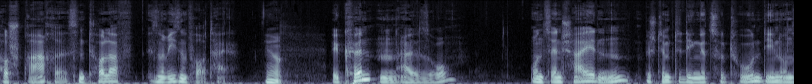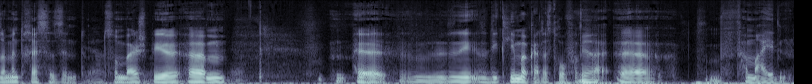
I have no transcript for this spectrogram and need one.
aus Sprache, ist ein toller, ist ein Riesenvorteil. Ja. Wir könnten also uns entscheiden, bestimmte Dinge zu tun, die in unserem Interesse sind. Ja. Zum Beispiel ähm, äh, die, Klimakatastrophe ja. äh, vermeiden.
